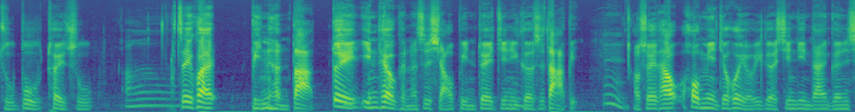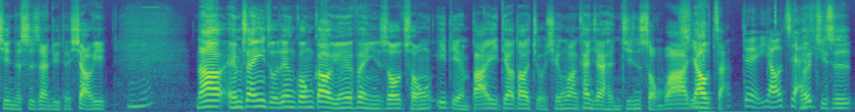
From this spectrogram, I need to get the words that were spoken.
逐步退出。哦，这一块饼很大，对 Intel 可能是小饼，对金立科是大饼。嗯，啊，所以它后面就会有一个新订单跟新的市占率的效应。嗯哼。然后 M 三一昨天公告，元月份营收从一点八亿掉到九千万，看起来很惊悚，哇，腰斩。对，腰斩。而其实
